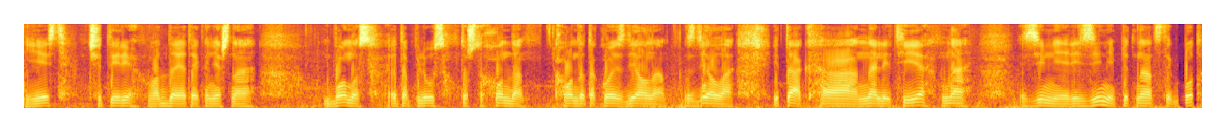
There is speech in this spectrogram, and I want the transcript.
есть 4 ВД, это, конечно, бонус, это плюс, то, что Honda, Honda такое сделано, сделала. Итак, а, на литье, на зимней резине, 15 год,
